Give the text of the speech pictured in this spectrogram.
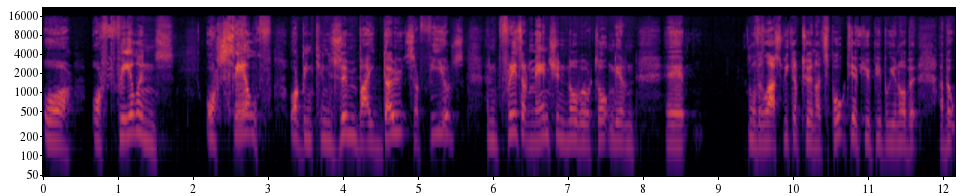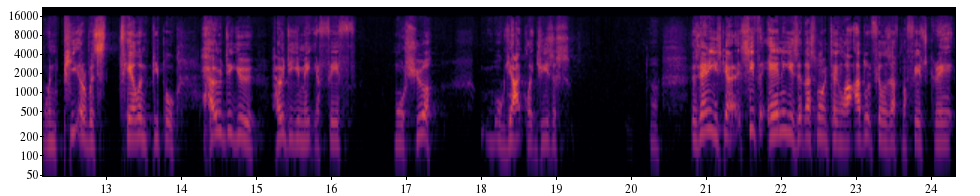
or or failings or self or being consumed by doubts or fears. And Fraser mentioned, no, we were talking there in, uh, over the last week or two, and I'd spoke to a few people, you know, about, about when Peter was telling people, how do you how do you make your faith more sure? Well, you act like Jesus. Is any see if any is at this moment in time like I don't feel as if my faith's great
